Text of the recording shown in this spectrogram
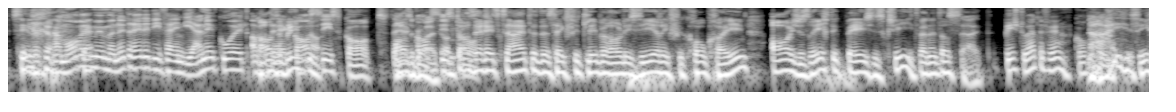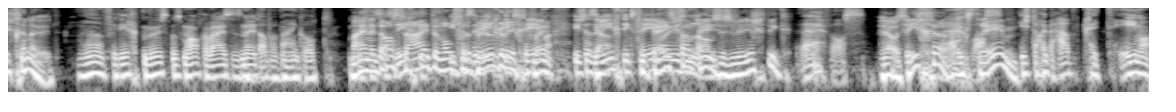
sicher, Frau Moret müssen wir nicht reden, die fände ich auch nicht gut, aber also der Herr Gassis geht. Der also Gassis und dass er jetzt gesagt hat, er sagt für die Liberalisierung für Kokain, A ist es richtig, B ist es gescheit, wenn er das sagt. Bist du auch dafür? Kokain? Nein, sicher nicht. Ja, vielleicht müssen wir es machen, weiß es nicht, aber mein Gott. Meine, das, das sagt er, ist das ein wichtiges Thema? Ist das ein ja, wichtiges Thema in unserem Land? ist es wichtig. Äh, was? Ja, sicher, äh, extrem. Was? Ist doch überhaupt kein Thema.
